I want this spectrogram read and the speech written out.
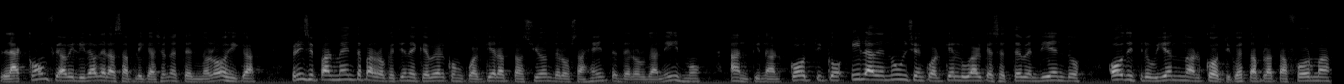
la confiabilidad de las aplicaciones tecnológicas, principalmente para lo que tiene que ver con cualquier actuación de los agentes del organismo antinarcótico y la denuncia en cualquier lugar que se esté vendiendo o distribuyendo narcóticos. Esta plataforma,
